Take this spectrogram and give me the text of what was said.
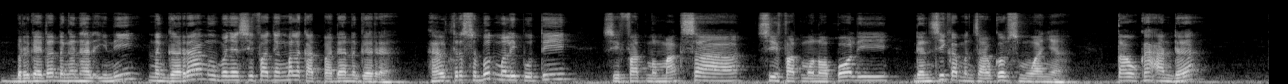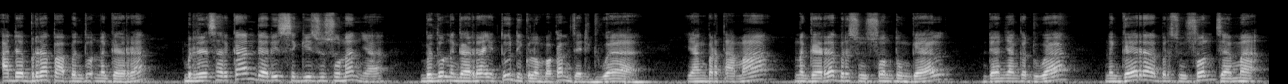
Berkaitan dengan hal ini, negara mempunyai sifat yang melekat pada negara. Hal tersebut meliputi sifat memaksa, sifat monopoli, dan sikap mencakup semuanya. Tahukah Anda ada berapa bentuk negara? Berdasarkan dari segi susunannya, bentuk negara itu dikelompokkan menjadi dua. Yang pertama, negara bersusun tunggal, dan yang kedua, negara bersusun jamak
